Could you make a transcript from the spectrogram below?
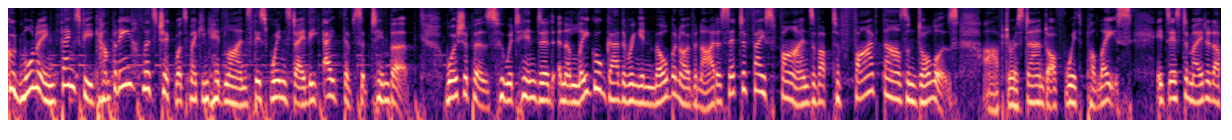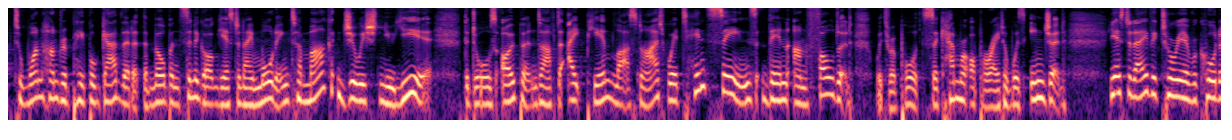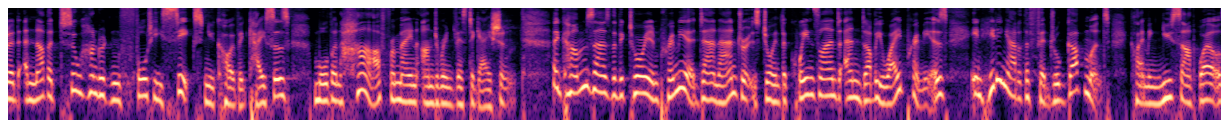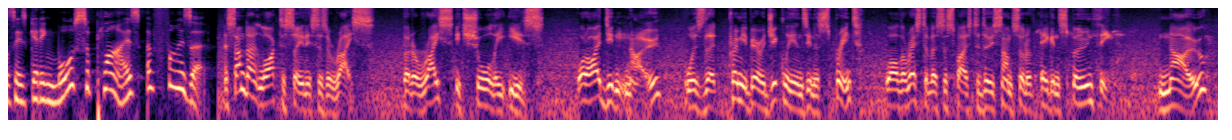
Good morning. Thanks for your company. Let's check what's making headlines this Wednesday, the 8th of September. Worshippers who attended an illegal gathering in Melbourne overnight are set to face fines of up to $5,000 after a standoff with police. It's estimated up to 100 people gathered at the Melbourne synagogue yesterday morning to mark Jewish New Year. The doors opened after 8 pm last night, where tense scenes then unfolded, with reports a camera operator was injured. Yesterday, Victoria recorded another 246 new COVID cases. More than half remain under investigation. It comes as the Victorian Premier, Dan Andrews, joined the Queensland and WA Premiers in hitting out at the federal government, claiming New South Wales is getting more supplies of Pfizer. Now, some don't like to see this as a race, but a race it surely is. What I didn't know was that Premier Berejiklian's in a sprint while the rest of us are supposed to do some sort of egg and spoon thing. No,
